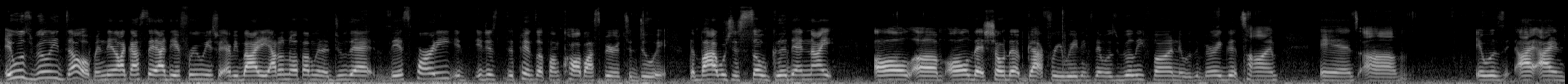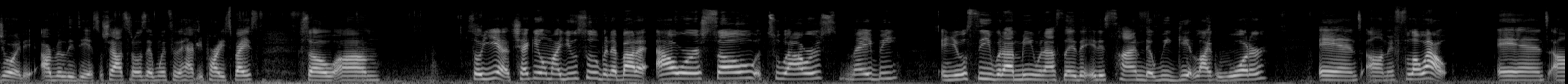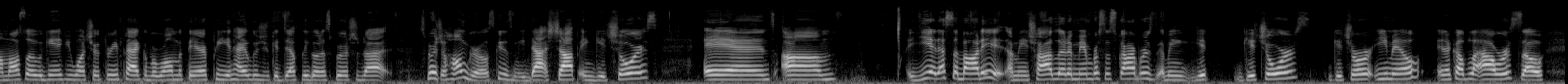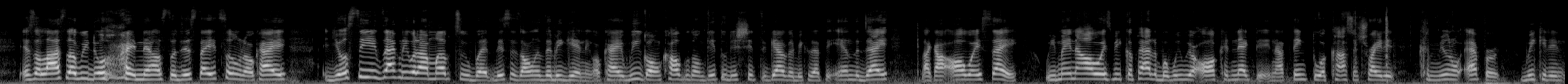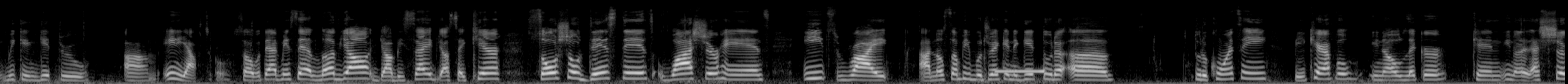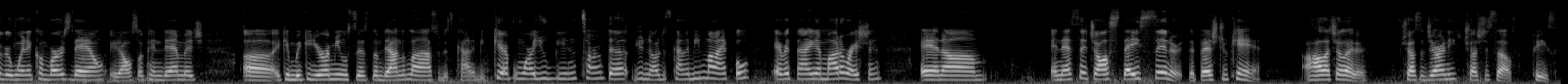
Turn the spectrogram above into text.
it was really dope. And then, like I said, I did free readings for everybody. I don't know if I'm gonna do that this party. It, it just depends if I'm called by spirit to do it. The vibe was just so good that night. All um, all that showed up got free readings. It was really fun. It was a very good time, and um, it was I, I, enjoyed it. I really did. So shout out to those that went to the happy party space. So um, so yeah, check it on my YouTube in about an hour or so, two hours maybe, and you'll see what I mean when I say that it is time that we get like water and um, and flow out. And um, also, again, if you want your three pack of aromatherapy inhalers, you could definitely go to spiritual dot spiritual homegirl, excuse me, dot shop and get yours. And um, yeah, that's about it. I mean, Tribe Letter member subscribers. I mean, get get yours, get your email in a couple of hours. So it's a lot of stuff we're doing right now. So just stay tuned, okay? You'll see exactly what I'm up to, but this is only the beginning, okay? We gonna cope, we're gonna get through this shit together because at the end of the day, like I always say, we may not always be compatible, but we are all connected. And I think through a concentrated communal effort, we can we can get through um, any obstacle. So with that being said, love y'all. Y'all be safe. Y'all take care. Social distance. Wash your hands. Eat right. I know some people drinking to get through the uh, through the quarantine. Be careful. You know, liquor can you know that sugar when it converts down. It also can damage. Uh, it can weaken your immune system down the line. So just kind of be careful where you getting turned up. You know, just kind of be mindful. Everything in moderation. And um, and that's it, y'all. Stay centered the best you can. I'll holler at you later. Trust the journey. Trust yourself. Peace.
